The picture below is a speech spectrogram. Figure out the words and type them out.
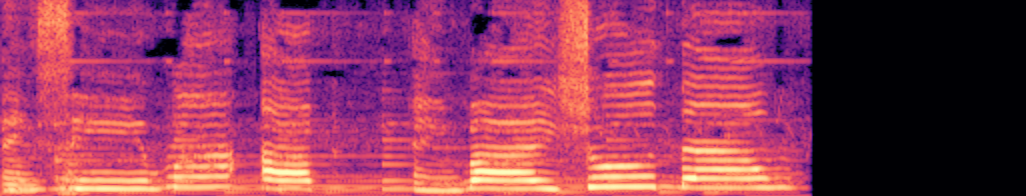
And see.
